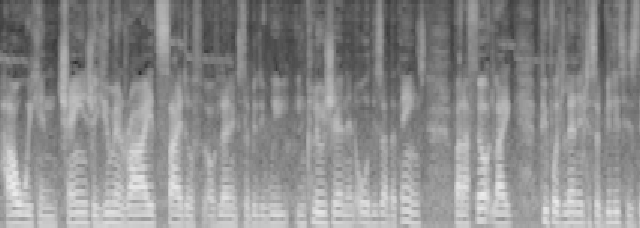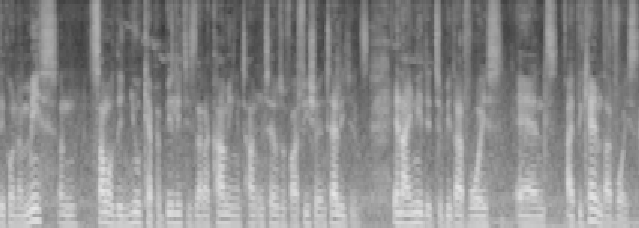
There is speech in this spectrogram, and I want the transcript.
how we can change the human rights side of, of learning disability, we, inclusion and all these other things. But I felt like people with learning disabilities, they're going to miss on some of the new capabilities that are coming in, in terms of artificial intelligence. And I needed to be that voice and I became that voice.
